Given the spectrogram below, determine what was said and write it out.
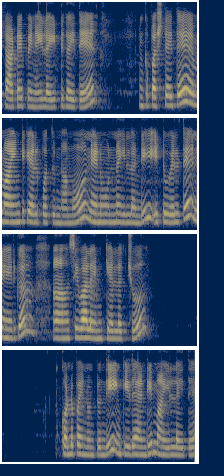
స్టార్ట్ అయిపోయినాయి లైట్గా అయితే. ఇంకా ఫస్ట్ అయితే మా ఇంటికి వెళ్ళిపోతున్నాము. నేను ఉన్న ఇల్లు అండి. ఇటు వెళ్తే నేరుగా శివాలయంకి వెళ్ళొచ్చు. కొండపైన ఉంటుంది. ఇంక ఇదే అండి మా ఇల్లు అయితే.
